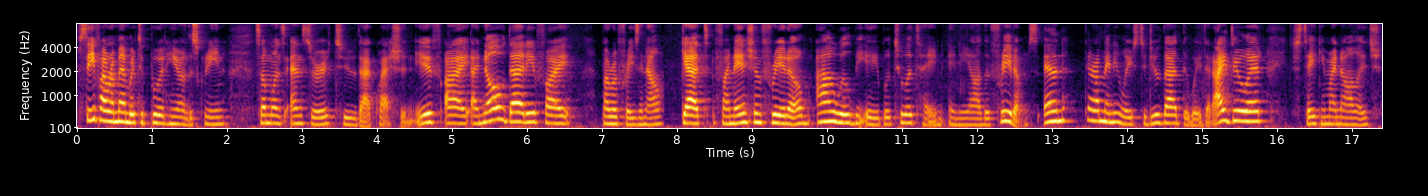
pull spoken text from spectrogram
see if I remember to put here on the screen someone's answer to that question. If I I know that if I paraphrasing now get financial freedom, I will be able to attain any other freedoms. And there are many ways to do that. The way that I do it is taking my knowledge,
